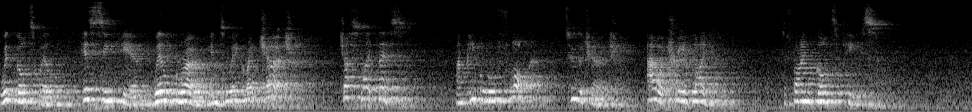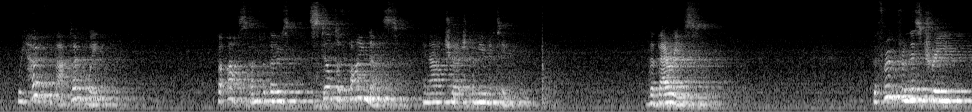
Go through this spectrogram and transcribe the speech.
With God's will, his seed here will grow into a great church, just like this, and people will flock to the church, our tree of life, to find God's peace. We hope for that, don't we? For us and for those still to find us in our church community. The berries the fruit from this tree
